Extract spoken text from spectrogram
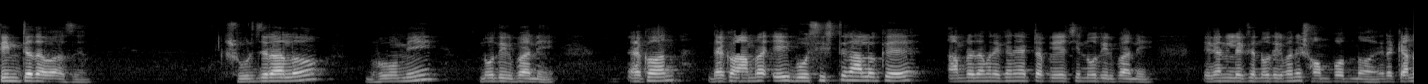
তিনটা দেওয়া আছে। সূর্যের আলো, ভূমি, নদীর পানি। এখন দেখো আমরা এই বৈশিষ্ট্যের আলোকে আমরা যেমন এখানে একটা পেয়েছি নদীর পানি, এখানে লিখছে নদীর পানি সম্পদ নয়। এটা কেন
